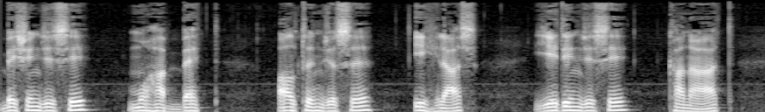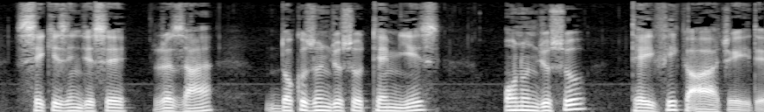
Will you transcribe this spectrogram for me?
beşincisi muhabbet, altıncısı ihlas, yedincisi kanaat, sekizincisi rıza, dokuzuncusu temyiz, onuncusu tevfik ağacıydı.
